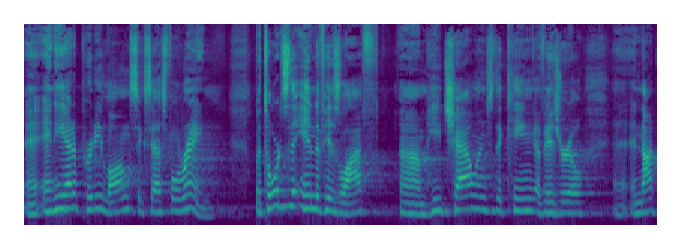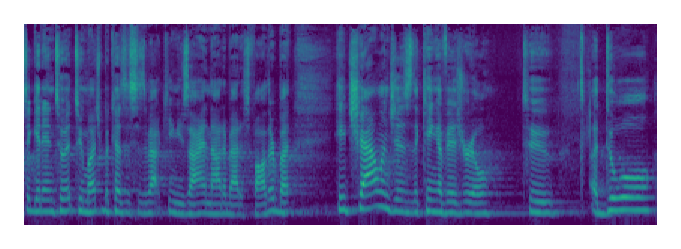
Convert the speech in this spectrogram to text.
and he had a pretty long, successful reign. But towards the end of his life, um, he challenged the king of Israel, and not to get into it too much because this is about King Uzziah, not about his father, but he challenges the king of Israel to a duel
